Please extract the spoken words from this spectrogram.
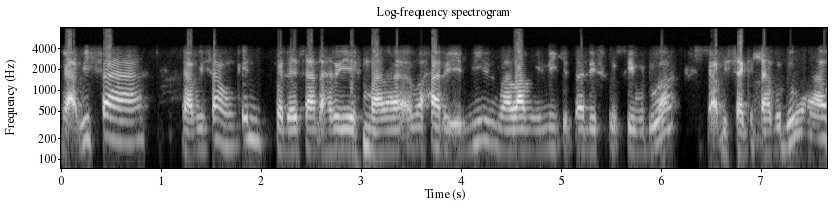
Nggak bisa. Nggak bisa. Mungkin pada saat hari malam hari ini malam ini kita diskusi berdua nggak bisa kita berdua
